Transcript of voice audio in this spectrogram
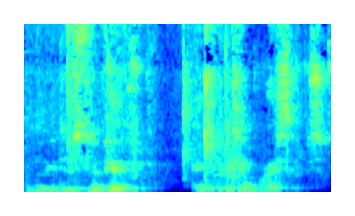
And then we do is flip it and do ten biceps.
